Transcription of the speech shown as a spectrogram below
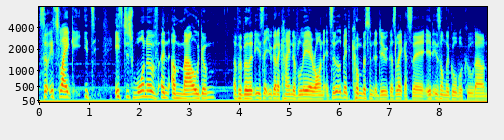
So it's like it's it's just one of an amalgam of abilities that you've got to kind of layer on. It's a little bit cumbersome to do because, like I say, it is on the global cooldown.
